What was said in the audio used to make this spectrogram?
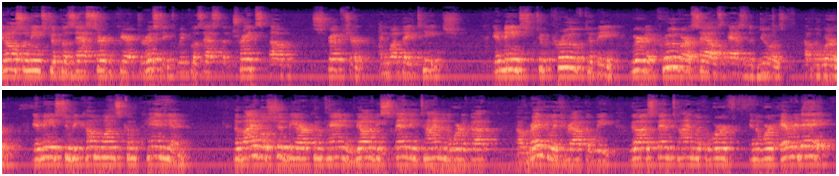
It also means to possess certain characteristics. We possess the traits of Scripture and what they teach. It means to prove to be. We're to prove ourselves as the doers of the Word. It means to become one's companion. The Bible should be our companion. We ought to be spending time in the Word of God uh, regularly throughout the week. We ought to spend time with the Word in the Word every day.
